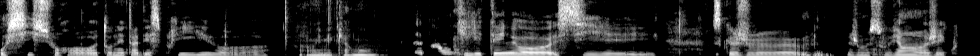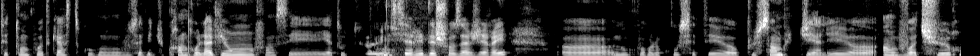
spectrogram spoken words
aussi sur euh, ton état d'esprit, euh, Ah oui, mais clairement. ta tranquillité. euh, si parce que je je me souviens, euh, j'ai écouté ton podcast où vous avez dû prendre l'avion. Enfin, c'est il y a toute une série de choses à gérer. Euh, nous, pour le coup, c'était euh, plus simple d'y aller euh, en voiture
